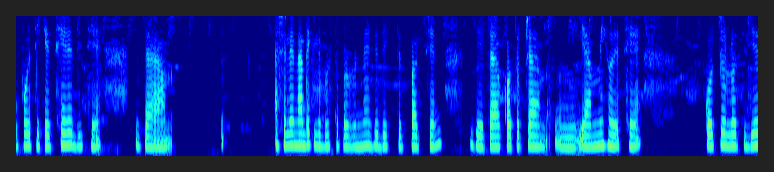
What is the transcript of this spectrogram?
উপর থেকে ছেড়ে দিচ্ছে, যা আসলে না দেখলে বুঝতে পারবেন না যে দেখতে পাচ্ছেন যে এটা কতটা ইয়াম্মি হয়েছে। কচুর লতি দিয়ে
